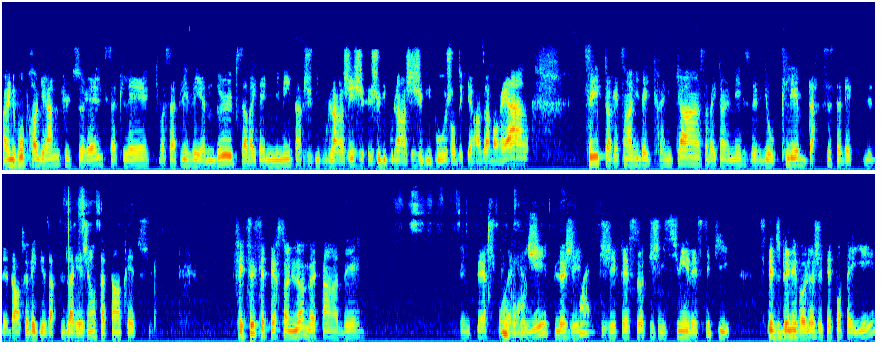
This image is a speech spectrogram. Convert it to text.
un nouveau programme culturel qui s'appelait, qui va s'appeler VM2, puis ça va être animé par Julie Boulanger, Julie Boulanger, Julie Beau aujourd'hui qui est rendue à Montréal. Tu sais, t'aurais-tu envie d'être chroniqueur? Ça va être un mix de vidéoclips d'artistes avec, d'entrevues avec des artistes de la région. Ça te tenterait dessus? Fait tu sais, cette personne-là me tendait une perche pour l'essayer. Puis là, j'ai, ouais. j'ai fait ça, puis je m'y suis investi. Puis c'était du bénévolat, j'étais pas payé.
